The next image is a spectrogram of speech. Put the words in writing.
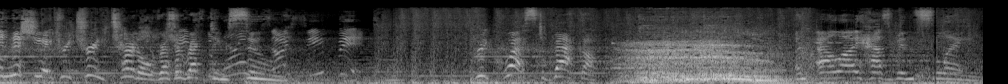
Initiate retreat! Turtle resurrecting change the world soon. I see fit. Request backup! An ally has been slain.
